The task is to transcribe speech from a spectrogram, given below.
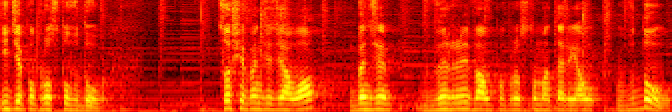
idzie po prostu w dół. Co się będzie działo? Będzie wyrywał po prostu materiał w dół.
